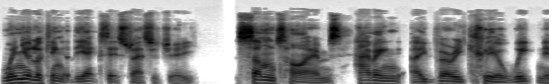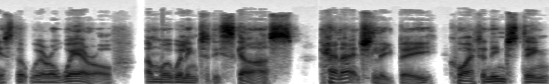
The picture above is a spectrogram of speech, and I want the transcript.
when you're looking at the exit strategy, sometimes having a very clear weakness that we're aware of and we're willing to discuss can actually be quite an interesting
